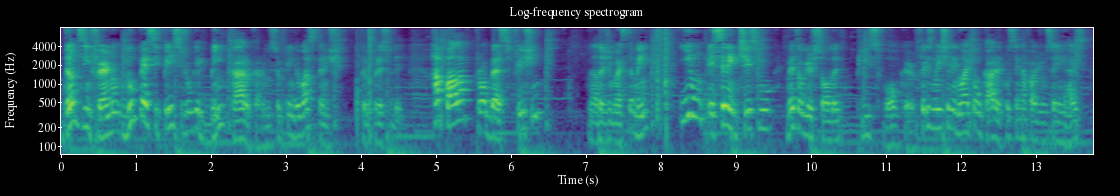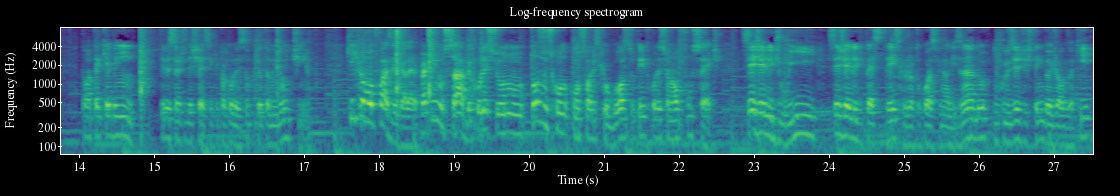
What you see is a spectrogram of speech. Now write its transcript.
Dantes Inferno, no PSP esse jogo é bem caro, cara, me surpreendeu bastante pelo preço dele. Rapala Pro Best Fishing, nada demais também. E um excelentíssimo Metal Gear Solid Peace Walker. Felizmente ele não é tão caro, ele custa na faixa de uns 100 reais. Então até que é bem interessante deixar esse aqui para coleção, porque eu também não tinha. O que, que eu vou fazer, galera? Para quem não sabe, eu coleciono todos os consoles que eu gosto, eu tento colecionar o full set. Seja ele de Wii, seja ele de PS3, que eu já tô quase finalizando. Inclusive a gente tem dois jogos aqui.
